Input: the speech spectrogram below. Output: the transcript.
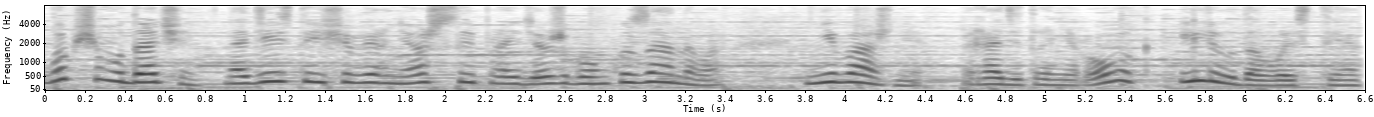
В общем, удачи. Надеюсь, ты еще вернешься и пройдешь гонку заново. Неважно, ради тренировок или удовольствия.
